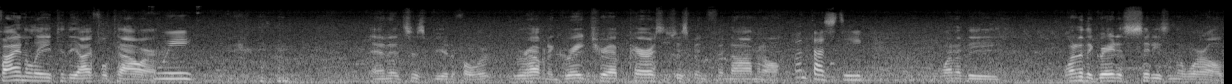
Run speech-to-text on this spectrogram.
finally to the Eiffel Tower Oui. and it's just beautiful. We're, we're having a great trip. Paris has just been phenomenal. Fantastique. One of the one of the greatest cities in the world.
